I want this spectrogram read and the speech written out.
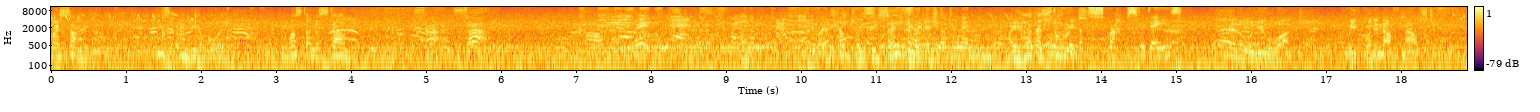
My son, he's only a boy. You must understand. I thought you'd be safe in the game. I heard the stories. Scraps for days. Well, all you want. We've got enough mouths to feed.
